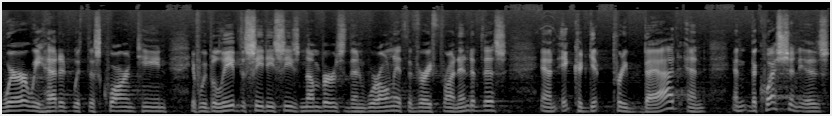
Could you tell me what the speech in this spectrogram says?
where are we headed with this quarantine. If we believe the CDC's numbers, then we're only at the very front end of this, and it could get pretty bad. And, and the question is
